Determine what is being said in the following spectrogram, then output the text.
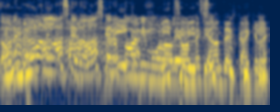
onneksi mulla oli lasketa, lasketa toimi, mulla vitsi, oli onneksi. Vitsi, anteeksi kaikille.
